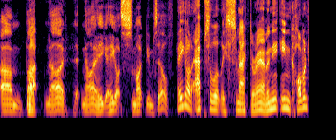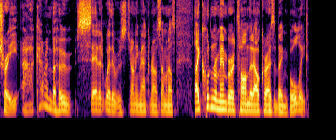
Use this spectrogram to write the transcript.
um, but no, no, he he got smoked himself. He got absolutely smacked around. And in, in commentary, uh, I can't remember who said it, whether it was Johnny McEnroe or someone else. They couldn't remember a time that Alcaraz had been bullied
